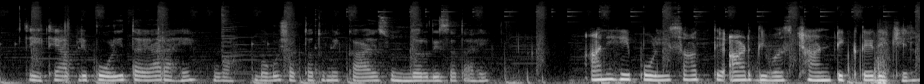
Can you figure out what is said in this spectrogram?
तर इथे आपली पोळी तयार आहे. वा बघू शकता तुम्ही काय सुंदर दिसत आहे. आणि ही पोळी सात ते आठ दिवस छान टिकते देखील.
